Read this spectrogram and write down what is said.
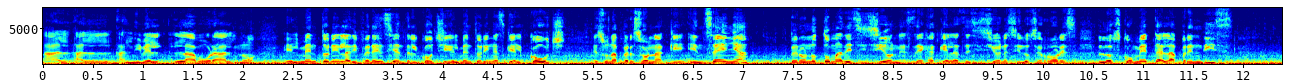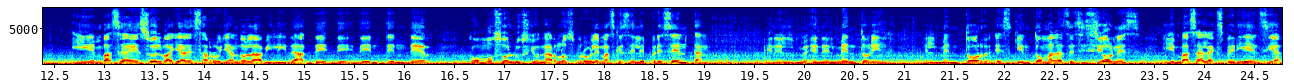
al, al, al, nivel laboral, ¿no? El mentoring, la diferencia entre el coaching y el mentoring es que el coach es una persona que enseña, pero no toma decisiones, deja que las decisiones y los errores los cometa el aprendiz y en base a eso él vaya desarrollando la habilidad de, entender cómo solucionar los problemas que se le presentan. En el, en el, mentoring, el mentor es quien toma las decisiones y en base a la experiencia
